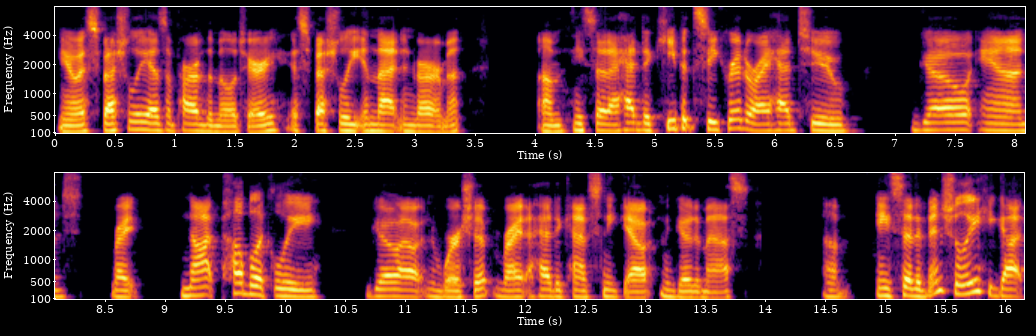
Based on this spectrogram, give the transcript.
you know, especially as a part of the military, especially in that environment. Um, he said, I had to keep it secret or I had to go and, right, not publicly go out and worship, right? I had to kind of sneak out and go to mass. Um, and he said eventually he got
